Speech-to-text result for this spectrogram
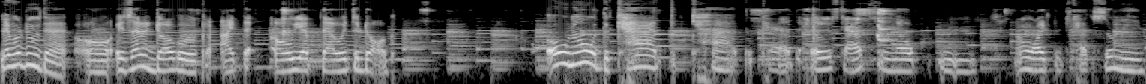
Never do that. Oh, is that a dog or a cat? I th- oh, yep, that was a dog. Oh no, the cat, the cat, the cat. Hairless cats? Nope. Mm-mm. I don't like the cats. So mean.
